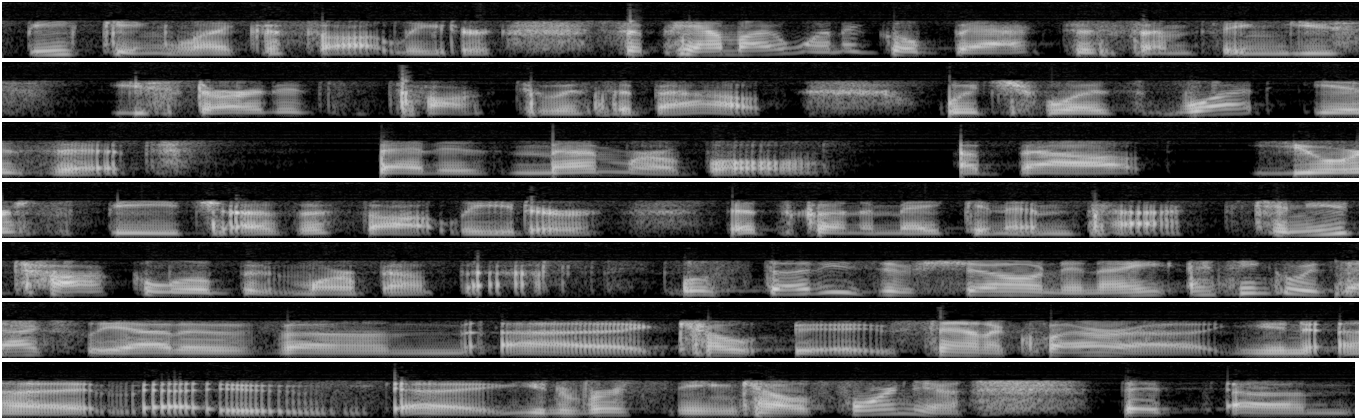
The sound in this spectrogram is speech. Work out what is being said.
speaking like a thought leader. So, Pam, I want to go back to something you you started to talk to us about, which was what is it that is memorable about your speech as a thought leader that's going to make an impact. Can you talk a little bit more about that? Well, studies have shown, and I, I think it was actually out of um, uh, Cal- uh, Santa Clara uh, uh, uh, University in California, that um,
